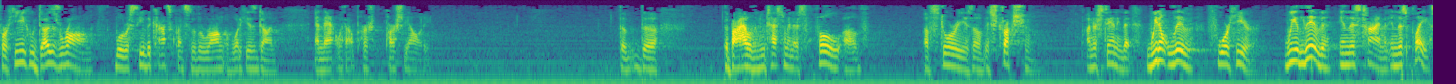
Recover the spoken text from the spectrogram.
For he who does wrong will receive the consequences of the wrong of what he has done, and that without partiality. The, the, the Bible, the New Testament, is full of of stories of instruction, understanding that we don't live for here. We live in this time and in this place.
